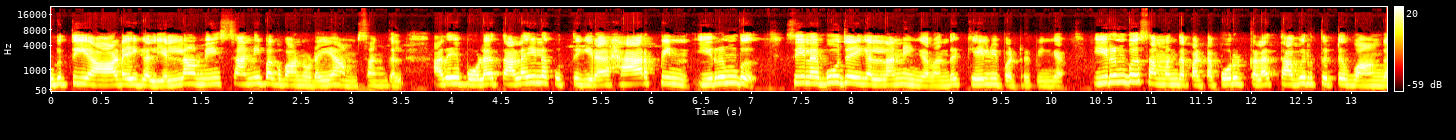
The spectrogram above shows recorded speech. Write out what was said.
உடுத்திய ஆடைகள் எல்லாமே சனி பகவானுடைய அம்சங்கள். அதே போல் தலையில் குத்துகிற ஹேர்பின் இரும்பு சில பூஜைகள்லாம் நீங்கள் வந்து கேள்விப்பட்டிருப்பீங்க. இரும்பு சம்மந்தப்பட்ட பொருட்களை தவிர்த்துட்டு வாங்க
